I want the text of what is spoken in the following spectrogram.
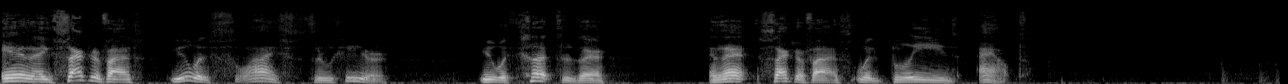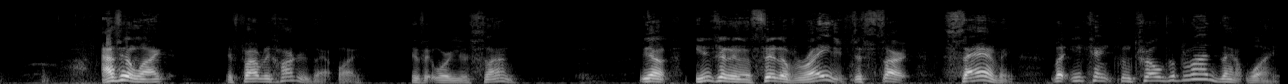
In a sacrifice, you would slice through here, you would cut through there, and that sacrifice would bleed out. I feel like it's probably harder that way if it were your son. You know, you could, in a fit of rage, just start stabbing, but you can't control the blood that way.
